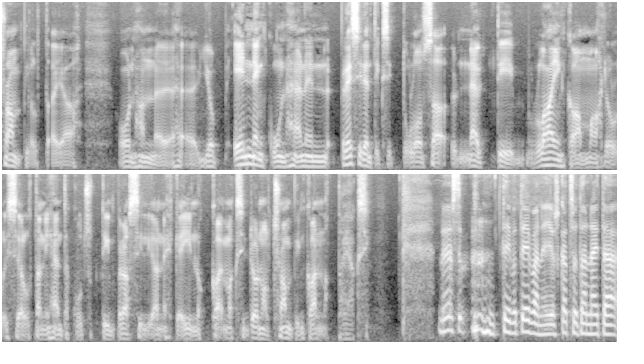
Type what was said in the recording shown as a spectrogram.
Trumpilta ja onhan jo ennen kuin hänen presidentiksi tulonsa näytti lainkaan mahdolliselta, niin häntä kutsuttiin Brasilian ehkä innokkaimmaksi Donald Trumpin kannattajaksi. No jos Teivo Teivanen, jos katsotaan näitä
